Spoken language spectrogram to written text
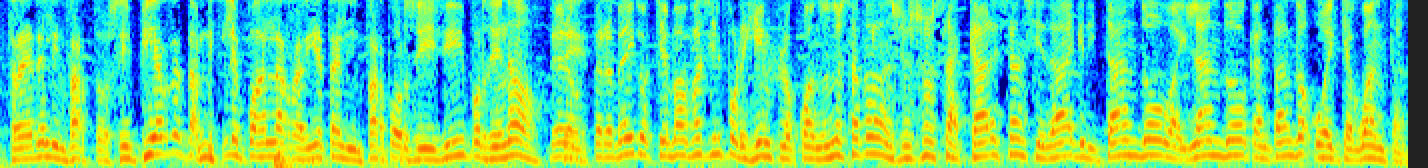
traer el infarto. Si pierde, también le puede dar la rabieta del infarto. Por si sí, por si no. Pero, Sí. pero médico, ¿qué es más fácil, por ejemplo, cuando uno está tan ansioso, sacar esa ansiedad gritando, bailando, cantando, o el que aguanta?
